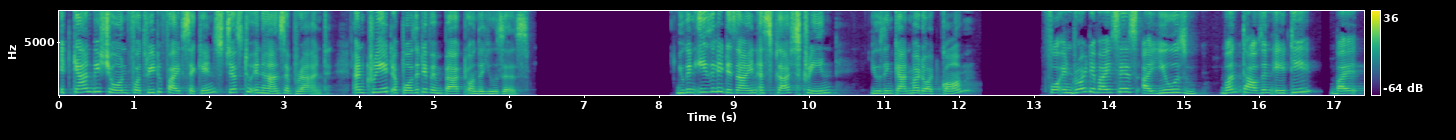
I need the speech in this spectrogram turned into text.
it can be shown for 3 to 5 seconds just to enhance a brand and create a positive impact on the users. You can easily design a splash screen using canva.com. For Android devices, I use 1080 by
